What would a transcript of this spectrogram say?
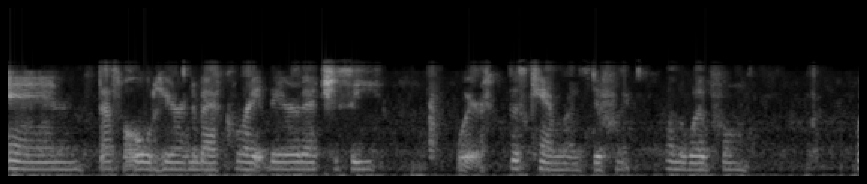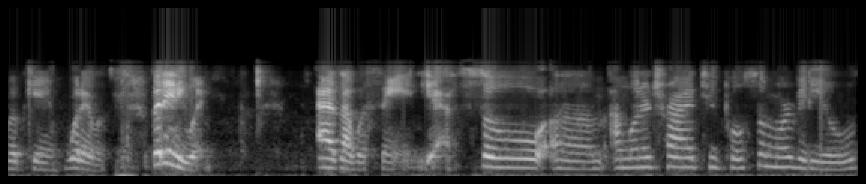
and that's my old hair in the back right there that you see where this camera is different on the web phone, webcam, whatever. But anyway, as I was saying, yeah. So um, I'm going to try to post some more videos,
